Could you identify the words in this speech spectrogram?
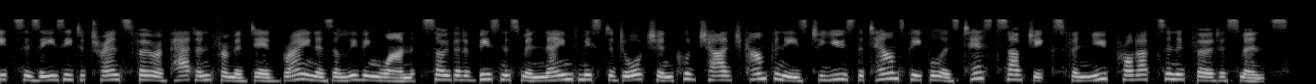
it's as easy to transfer a pattern from a dead brain as a living one, so that a businessman named Mr. Dorch could charge companies to use the townspeople as test subjects for new products and advertisements.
